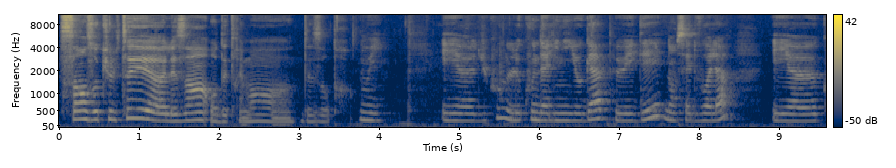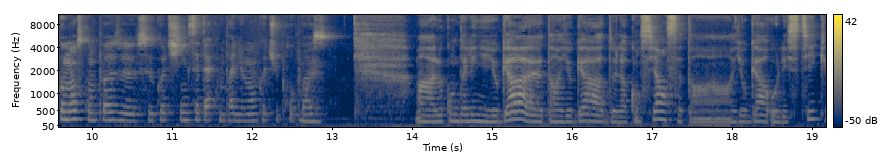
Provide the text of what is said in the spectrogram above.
sans occulter les uns au détriment des autres. Oui. Et du coup, le Kundalini Yoga peut aider dans cette voie-là? Et comment se compose ce coaching, cet accompagnement que tu proposes? Le Kundalini Yoga est un yoga de la conscience, c'est un yoga holistique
